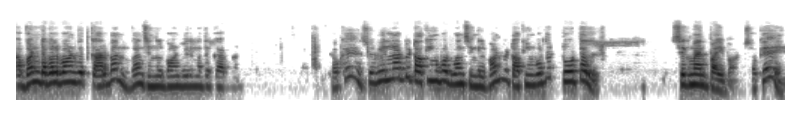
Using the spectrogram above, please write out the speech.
a one double bond with carbon, one single bond with another carbon. Okay, so we will not be talking about one single bond, we're talking about the total sigma and pi bonds. Okay.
